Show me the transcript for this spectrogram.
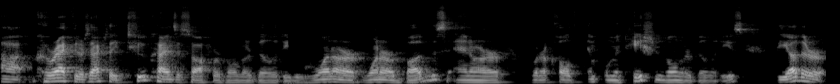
Uh, correct. There's actually two kinds of software vulnerability. One are one are bugs and are what are called implementation vulnerabilities. The other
